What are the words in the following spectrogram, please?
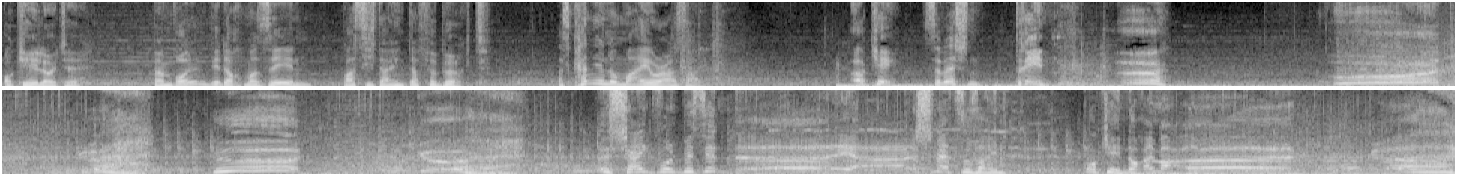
Okay, Leute. Dann wollen wir doch mal sehen, was sich dahinter verbirgt. Es kann ja nur Myra sein. Okay, Sebastian, drehen. Es scheint wohl ein bisschen äh, ja, schwer zu sein. Okay, noch einmal. Äh, äh,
